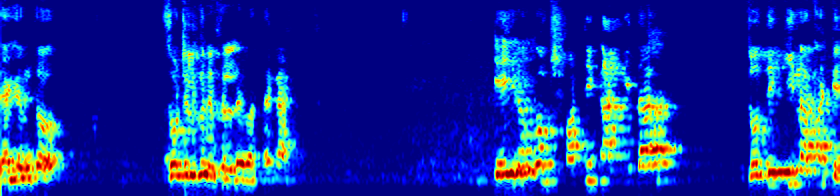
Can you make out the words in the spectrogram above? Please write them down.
দেখেন তো, জটিল করে ফেললে এবার, তাই না? এইরকম সঠিক আকিদা যদি কি না থাকে,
